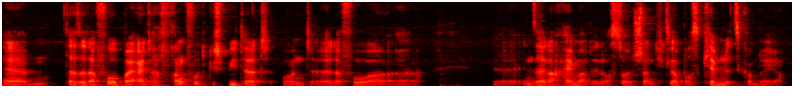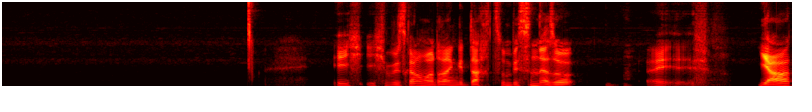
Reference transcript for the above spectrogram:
ähm, dass er davor bei Eintracht Frankfurt gespielt hat und äh, davor äh, in seiner Heimat in Ostdeutschland. Ich glaube, aus Chemnitz kommt er ja. Ich, ich habe jetzt gerade noch mal dran gedacht, so ein bisschen, also äh, ja,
